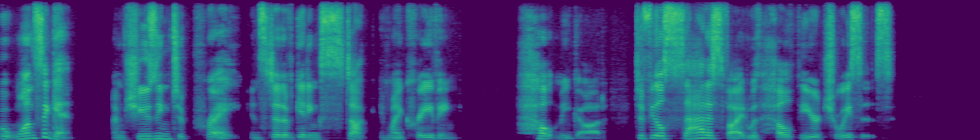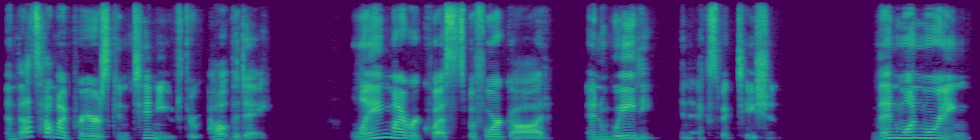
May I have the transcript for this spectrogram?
But once again, I'm choosing to pray instead of getting stuck in my craving. Help me, God, to feel satisfied with healthier choices. And that's how my prayers continued throughout the day, laying my requests before God and waiting in expectation. Then one morning,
